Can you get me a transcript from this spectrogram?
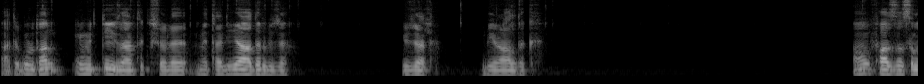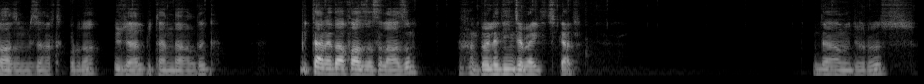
Hadi buradan ümitliyiz artık. Şöyle metali yağdır bize. Güzel. Bir aldık. Ama fazlası lazım bize artık burada. Güzel bir tane daha aldık. Bir tane daha fazlası lazım. Böyle deyince belki çıkar. Devam ediyoruz.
